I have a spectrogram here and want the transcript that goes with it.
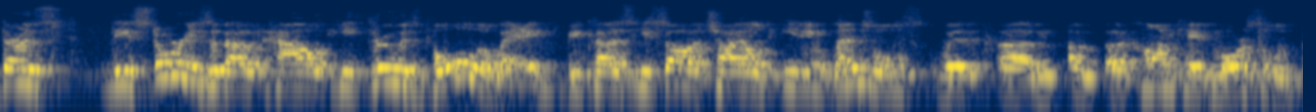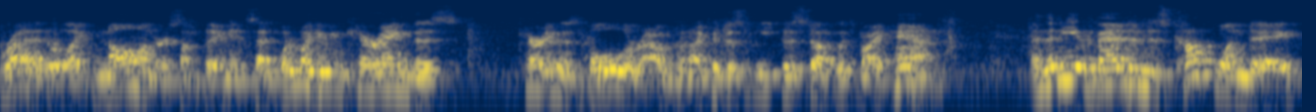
there's these stories about how he threw his bowl away because he saw a child eating lentils with um, a, a concave morsel of bread or like naan or something and said, what am I doing carrying this, carrying this bowl around when I could just eat this stuff with my hands? And then he abandoned his cup one day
